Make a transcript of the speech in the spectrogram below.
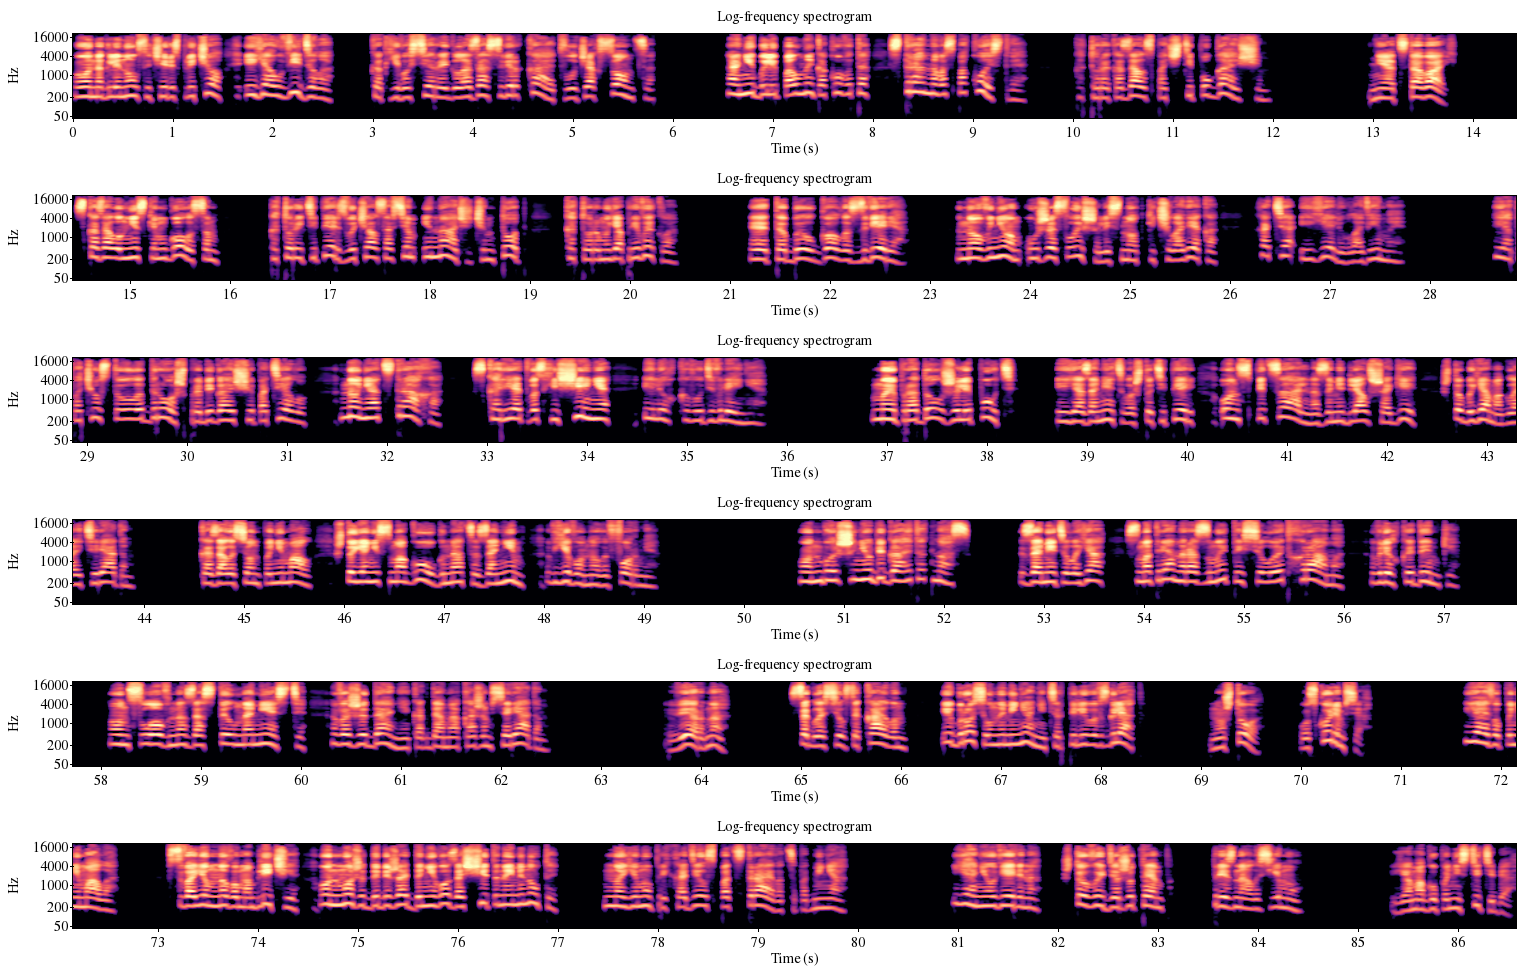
Он оглянулся через плечо, и я увидела, как его серые глаза сверкают в лучах солнца, они были полны какого-то странного спокойствия, которое казалось почти пугающим. «Не отставай!» — сказал он низким голосом, который теперь звучал совсем иначе, чем тот, к которому я привыкла. Это был голос зверя, но в нем уже слышались нотки человека, хотя и еле уловимые. Я почувствовала дрожь, пробегающую по телу, но не от страха, скорее от восхищения и легкого удивления. Мы продолжили путь, и я заметила, что теперь он специально замедлял шаги, чтобы я могла идти рядом. Казалось, он понимал, что я не смогу угнаться за ним в его новой форме. «Он больше не убегает от нас», — заметила я, смотря на размытый силуэт храма в легкой дымке. Он словно застыл на месте, в ожидании, когда мы окажемся рядом. «Верно», — согласился Кайлон, и бросил на меня нетерпеливый взгляд. «Ну что, ускоримся?» Я его понимала. В своем новом обличии он может добежать до него за считанные минуты, но ему приходилось подстраиваться под меня. «Я не уверена, что выдержу темп», — призналась ему. «Я могу понести тебя».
